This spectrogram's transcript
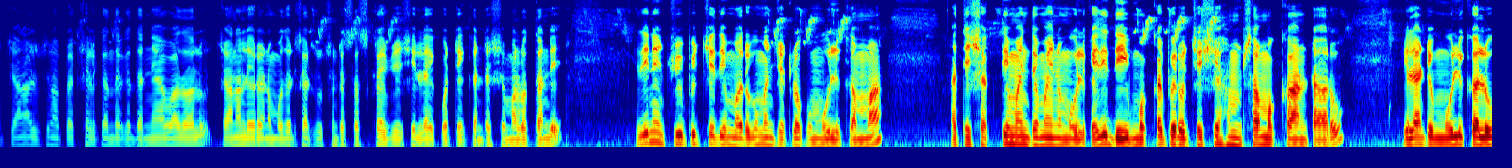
అండి ఛానల్ చూసిన ప్రేక్షకులకి అందరికీ ధన్యవాదాలు. ఛానల్ ఎవరైనా మొదటిసారి చూస్తుంటే సబ్స్క్రైబ్ చేసి లైక్ కొట్టే గంట శమలు వత్తండి ఇది నేను చూపించేది మరుగుమని చెట్లు ఒక మూలికమ్మ. అతి శక్తివంతమైన మూలిక ఇది. దీ మొక్క పేరు వచ్చేసి హంస మొక్క అంటారు. ఇలాంటి మూలికలు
